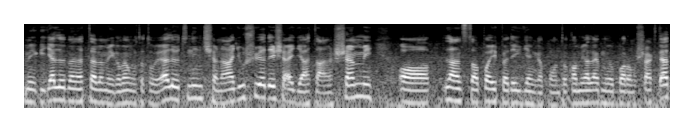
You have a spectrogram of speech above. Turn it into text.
Még így előmenetelben, még a bemutatója előtt nincsen ágyúsüllyedése, egyáltalán semmi, a lánctalpai pedig gyenge pontok, ami a legnagyobb baromság. Tehát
